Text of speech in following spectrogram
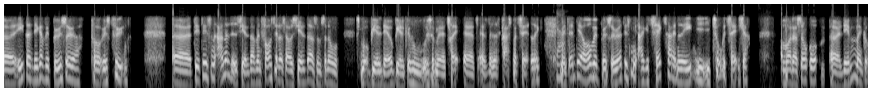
Uh, en, der ligger ved Bøsøer på Østfyn. Uh, det, det er sådan anderledes shelter. Man forestiller sig jo shelter som sådan nogle små bjæl, lave bjælkehuse med træ, altså hvad græs på taget, ikke? Ja. Men den der over ved Besøger, det er sådan arkitekttegnet ind i, i to etager og hvor der er sådan nogle øh, lemme, man kan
